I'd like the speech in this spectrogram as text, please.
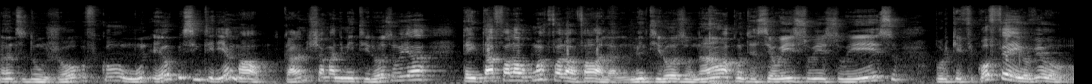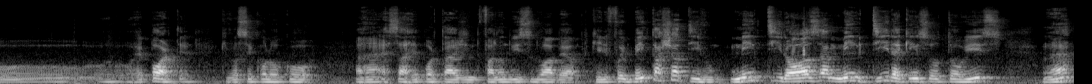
antes de um jogo, ficou muito. Eu me sentiria mal. O cara me chamar de mentiroso, eu ia tentar falar alguma coisa. Falar, olha, mentiroso não, aconteceu isso, isso, isso, porque ficou feio, viu, o, o repórter, que você colocou uh, essa reportagem falando isso do Abel, porque ele foi bem taxativo. Mentirosa, mentira quem soltou isso, né?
